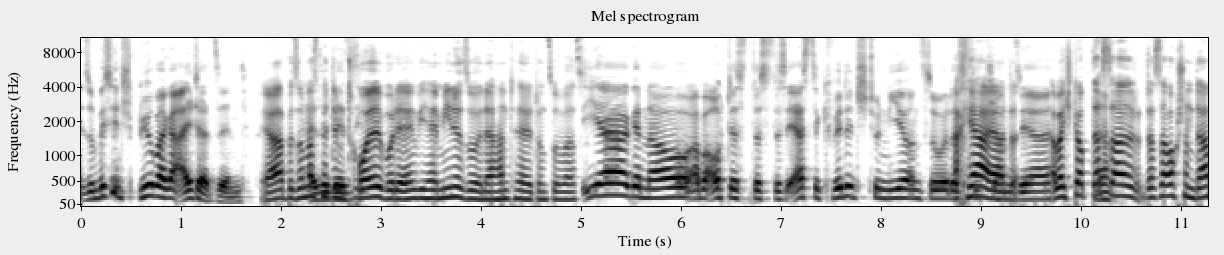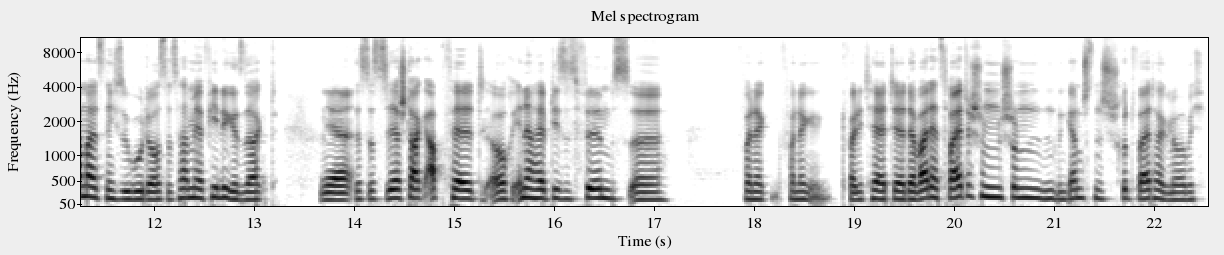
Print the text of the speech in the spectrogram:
so ein bisschen spürbar gealtert sind. Ja, besonders Also mit dem Troll, wo der irgendwie Hermine so in der Hand hält und sowas. Ja, genau, aber auch das, das, das erste Quidditch-Turnier und so, das Ach ja, ja. schon sehr. aber ich glaube, das, sah, das sah auch schon damals nicht so gut aus. Das haben ja viele gesagt. ja. Dass es sehr stark abfällt, auch innerhalb dieses Films äh, von, der, von der Qualität her. Da war der zweite schon, schon einen ganzen Schritt weiter, glaube ich.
